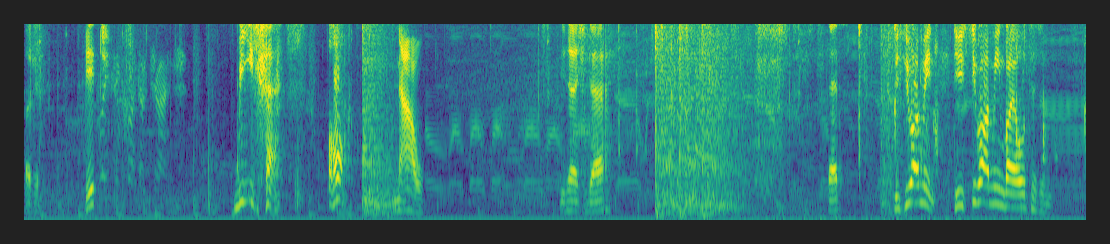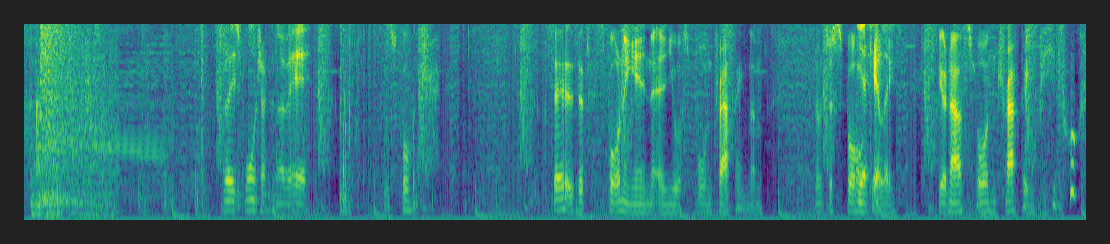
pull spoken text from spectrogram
You have Bitch. Beat her! Oh! Now. He's actually there. Dead. Do you see what I mean? Do you see what I mean by autism? They spawn trapping over here. Spawn trapping? Say as if they're spawning in and you're spawn trapping them. Not just spawn Yes, killing. yes. You're now spawn trapping people.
